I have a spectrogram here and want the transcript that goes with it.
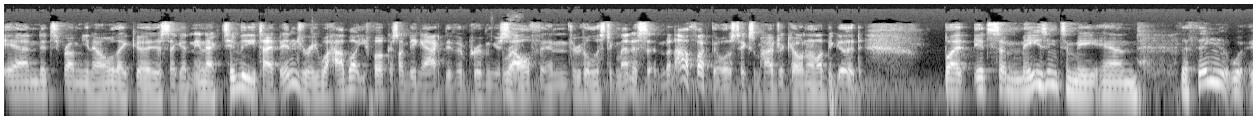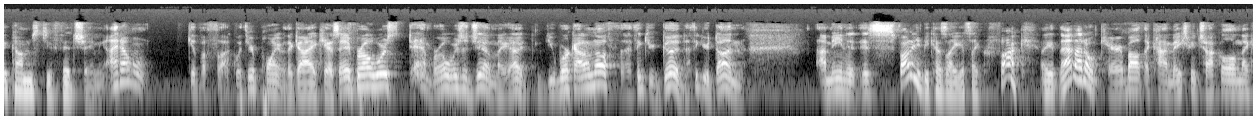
and it's from you know like a, uh, it's like an inactivity type injury. Well, how about you focus on being active, improving yourself, right. and through holistic medicine? But oh fuck that, we'll just take some hydrocodone and I'll be good. But it's amazing to me, and the thing it comes to fit shaming, I don't give a fuck. With your point, with the guy can't say, "Hey, bro, where's damn, bro, where's the gym? Like, hey, you work out enough? I think you're good. I think you're done." I mean, it, it's funny because like it's like fuck like that I don't care about. That kind of makes me chuckle. I'm like,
